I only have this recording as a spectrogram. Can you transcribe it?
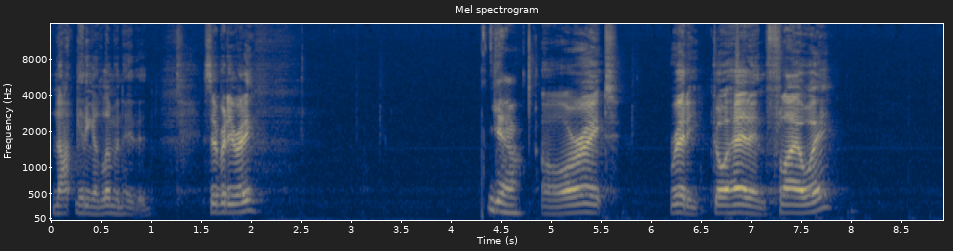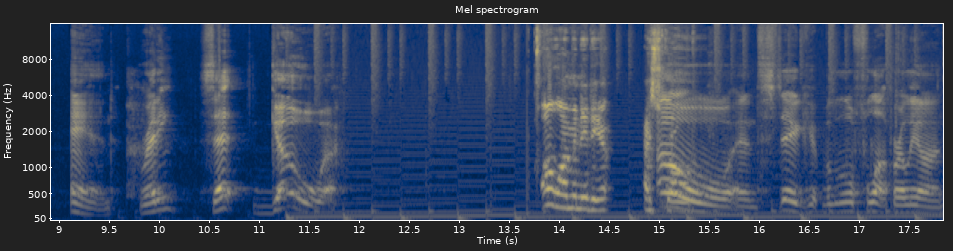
not getting eliminated. Is everybody ready? Yeah. All right, ready. Go ahead and fly away. And ready, set, go. Oh, I'm an idiot. I scrolled. Oh, and Stig with a little flop early on.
